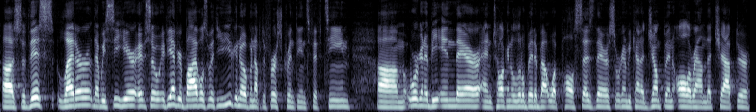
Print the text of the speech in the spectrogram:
Uh, so, this letter that we see here, if, so if you have your Bibles with you, you can open up to 1 Corinthians 15. Um, we're going to be in there and talking a little bit about what Paul says there. So, we're going to be kind of jumping all around that chapter.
